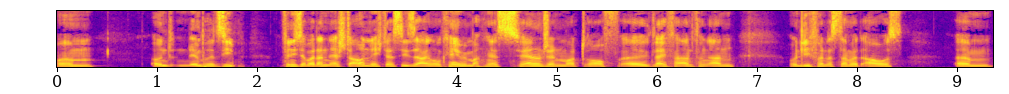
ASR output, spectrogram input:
Ähm, und im Prinzip finde ich es aber dann erstaunlich, dass sie sagen, okay, wir machen jetzt Cyanogen-Mod drauf, äh, gleich von Anfang an und liefern das damit aus, ähm,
